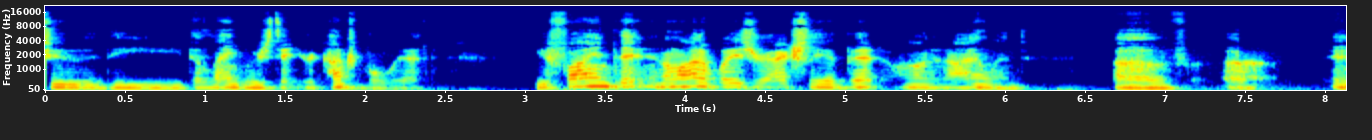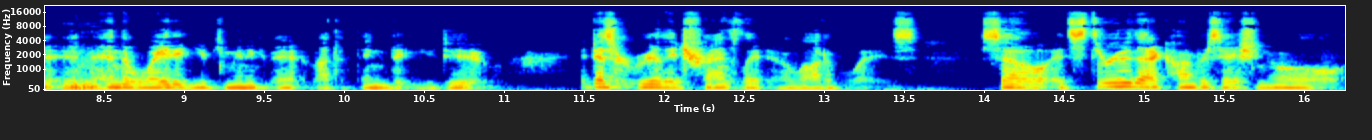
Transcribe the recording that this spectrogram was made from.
to the the language that you're comfortable with, you find that in a lot of ways you're actually a bit on an island of uh, in, mm. in the way that you communicate about the thing that you do it doesn't really translate in a lot of ways. So it's through that conversational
